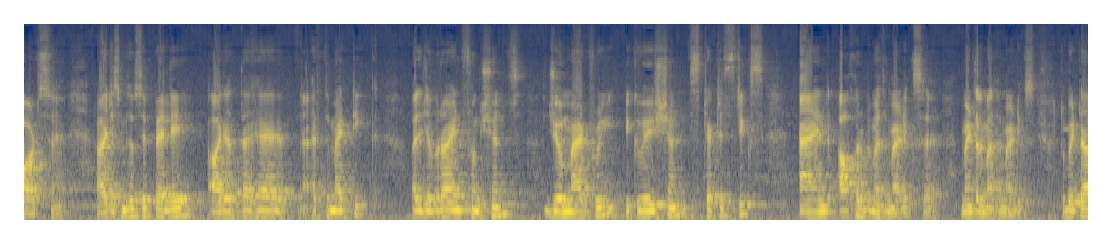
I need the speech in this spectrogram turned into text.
पार्ट्स हैं। जिसमें सबसे पहले आ जाता है arithmetic algebra and functions geometry equation statistics and आखिर पे मैथमेटिक्स है मेंटल मैथमेटिक्स तो बेटा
